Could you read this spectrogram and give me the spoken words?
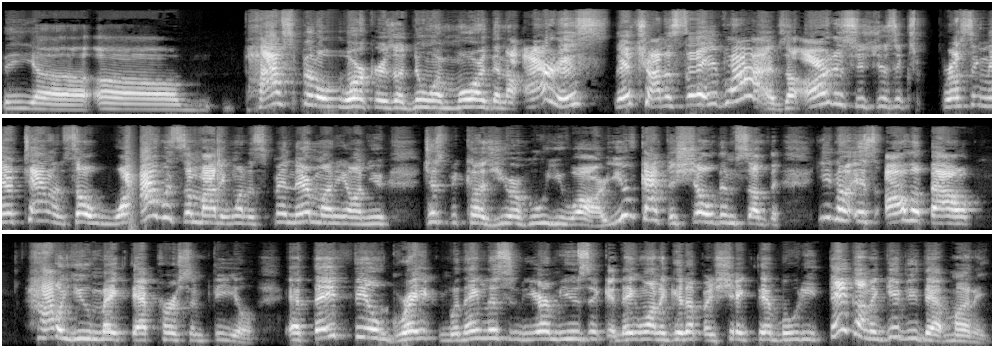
the uh, um, hospital workers are doing more than the artists. They're trying to save lives. The artist is just expressing their talent. So why would somebody want to spend their money on you just because you're who you are? You've got to show them something. You know, it's all about how you make that person feel. If they feel great when they listen to your music and they want to get up and shake their booty, they're going to give you that money.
